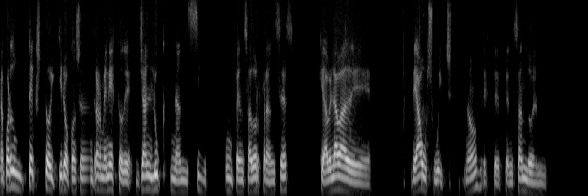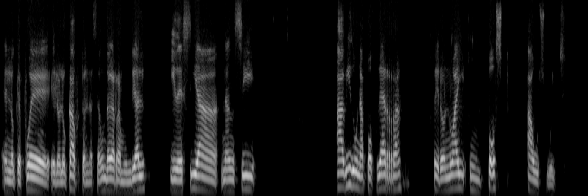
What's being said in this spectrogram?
me acuerdo un texto, y quiero concentrarme en esto, de Jean-Luc Nancy, un pensador francés, que hablaba de, Auschwitz, ¿no? Este, pensando en, en lo que fue el holocausto en la Segunda Guerra Mundial, y decía Nancy, ha habido una posguerra, pero no hay un post-Auschwitz,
